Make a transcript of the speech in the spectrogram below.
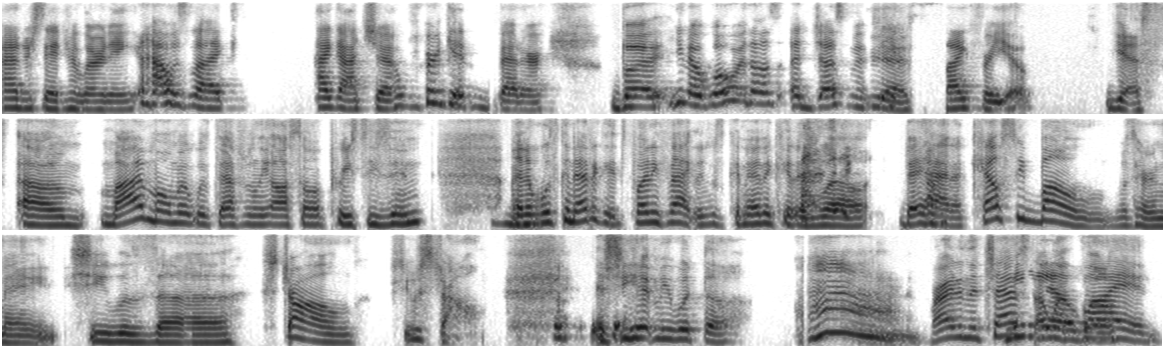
I understand you're learning." And I was like, "I gotcha. We're getting better." But you know, what were those adjustments yes. like for you? Yes. Um, my moment was definitely also a preseason, mm-hmm. and it mm-hmm. was Connecticut. Funny fact, it was Connecticut as well. they had a Kelsey Bone was her name. She was uh strong. She was strong. and she hit me with the mm, right in the chest. Me I went elbow. flying.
